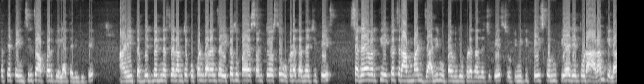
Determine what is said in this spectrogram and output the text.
तर त्या टेन्सिलचा वापर केला त्यांनी तिथे. आणि तब्येत बरी नसल्यावर आमच्या कोकणकरांचा एकच उपाय असतो आणि तो असतो उकड्या तांदळाची पेस्ट सगळ्यावरती एकच रामबाण जालीम उपाय म्हणजे उकड्या तांदळाची पेस्ट शेवटी मी ती पेस्ट करून पियायले आणि थोडा आराम केला.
